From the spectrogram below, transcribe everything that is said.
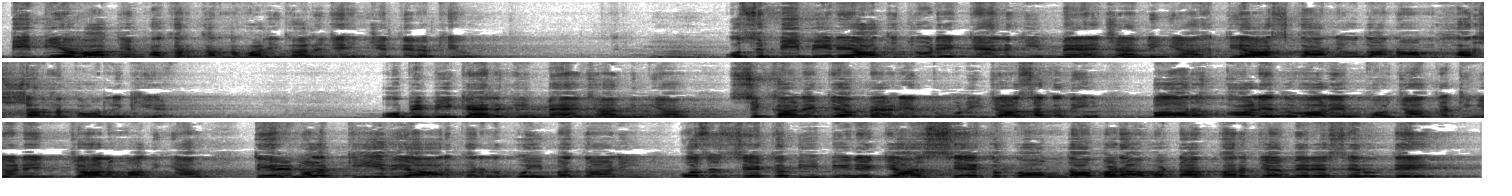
ਬੀਬੀਆਂ ਵਾਸਤੇ ਫਖਰ ਕਰਨ ਵਾਲੀ ਗੱਲ ਜੇ, ਚੇਤੇ ਰੱਖਿਓ। ਉਸ ਬੀਬੀ ਨੇ ਹੱਥ ਜੋੜੇ ਕਹਿਣ ਲੱਗੀ, ਮੈਂ ਜਾਣੀ ਆ। ਇਤਿਹਾਸਕਾਰ ਨੇ ਉਹਦਾ ਨਾਮ ਹਰਸ਼ਰਨ ਕੌਰ ਲਿਖਿਆ ਉਹ ਬੀਬੀ ਕਹਿਣ ਲੱਗੀ, ਮੈਂ ਜਾਣੀ ਆ। ਸਿੱਖਾਂ ਨੇ ਕਿਹਾ, ਭੈਣੇ, ਤੂੰ ਨਹੀਂ ਜਾ ਸਕਦੀ। ਬਾਹਰ ਆਲੇ ਦੁਆਲੇ ਫੌਜਾਂ ਇਕੱਠੀਆਂ ਨੇ ਜ਼ਾਲਮਾਂ ਦੀਆਂ। ਤੇਰੇ ਨਾਲ ਕੀ ਵਿਹਾਰ ਕਰਨ ਕੋਈ ਪਤਾ ਨਹੀਂ। ਉਸ ਸਿੱਖ ਬੀਬੀ ਨੇ ਕਿਹਾ, ਸਿੱਖ ਕੌਮ ਦਾ ਬੜਾ ਵੱਡਾ ਕਰਜ਼ ਹੈ ਮੇਰੇ ਸਿਰ ਉੱਤੇ।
